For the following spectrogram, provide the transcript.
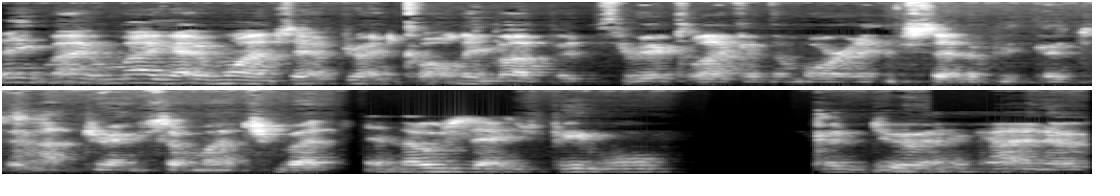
I think my my guy once after I'd called him up at three o'clock in the morning said it'd be good to not drink so much. But in those days, people could do any kind of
